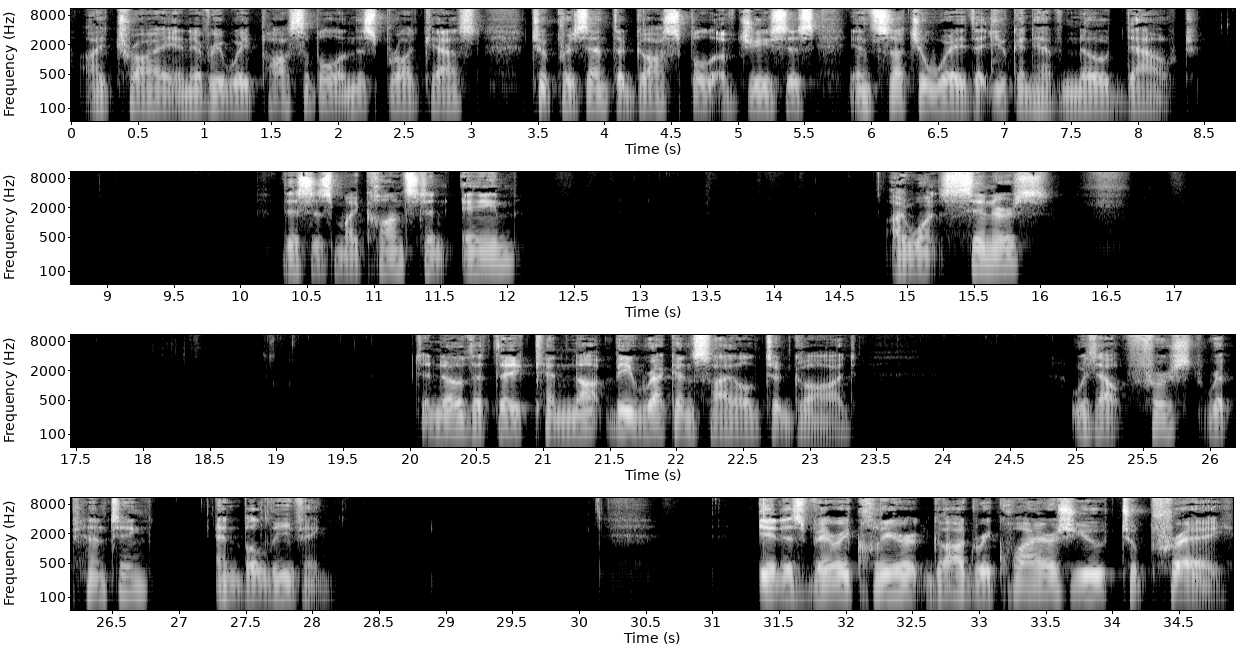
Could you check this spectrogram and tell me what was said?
I try in every way possible on this broadcast to present the gospel of Jesus in such a way that you can have no doubt. This is my constant aim. I want sinners to know that they cannot be reconciled to God without first repenting and believing. It is very clear God requires you to pray.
